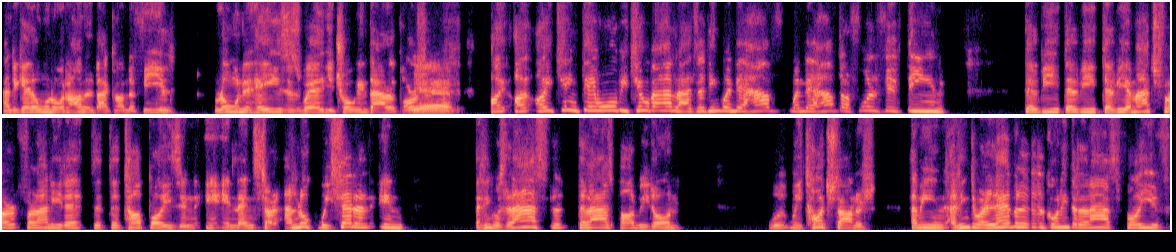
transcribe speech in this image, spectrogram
and to get Owen O'Donnell back on the field, Ronan Hayes as well. You throw in Dara Purcell. Yeah. I, I, I think they won't be too bad, lads. I think when they have when they have their full fifteen, there'll be there'll be there'll be a match for for any of the, the, the top boys in, in, in Leinster. And look, we said it in I think it was last the last pod we done. We, we touched on it. I mean, I think they were level going into the last five,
